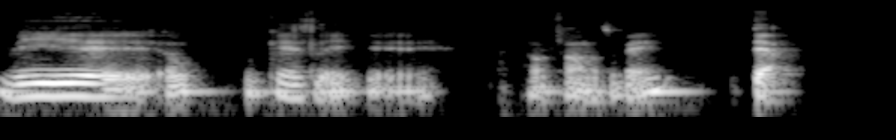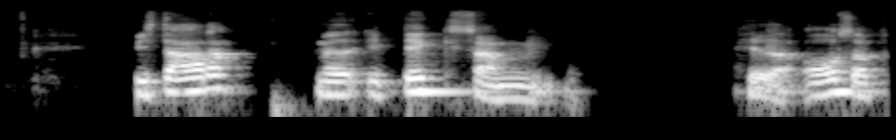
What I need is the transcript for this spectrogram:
vi, øh, oh, nu kan jeg slet ikke øh, hoppe frem og tilbage. Der. Vi starter med et dæk, som hedder Ors of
